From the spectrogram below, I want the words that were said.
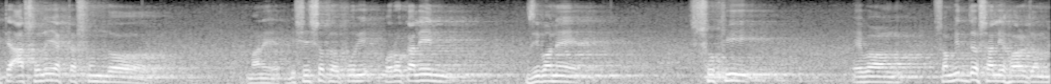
এটা আসলেই একটা সুন্দর মানে বিশেষত পরি, পরকালীন জীবনে সুখী এবং সমৃদ্ধশালী হওয়ার জন্য,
